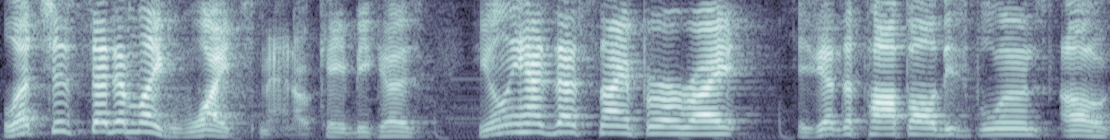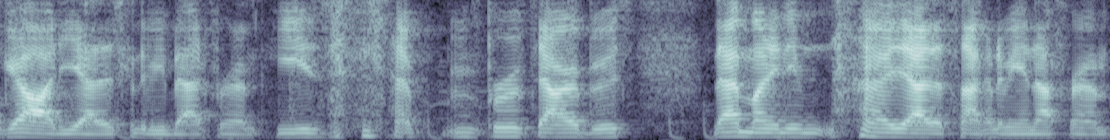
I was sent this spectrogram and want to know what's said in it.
let's just set him like whites, man, okay? Because he only has that sniper, all right? He's got to pop all these balloons. Oh, God, yeah, this is going to be bad for him. He's improved tower boost. That money, yeah, that's not going to be enough for him.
